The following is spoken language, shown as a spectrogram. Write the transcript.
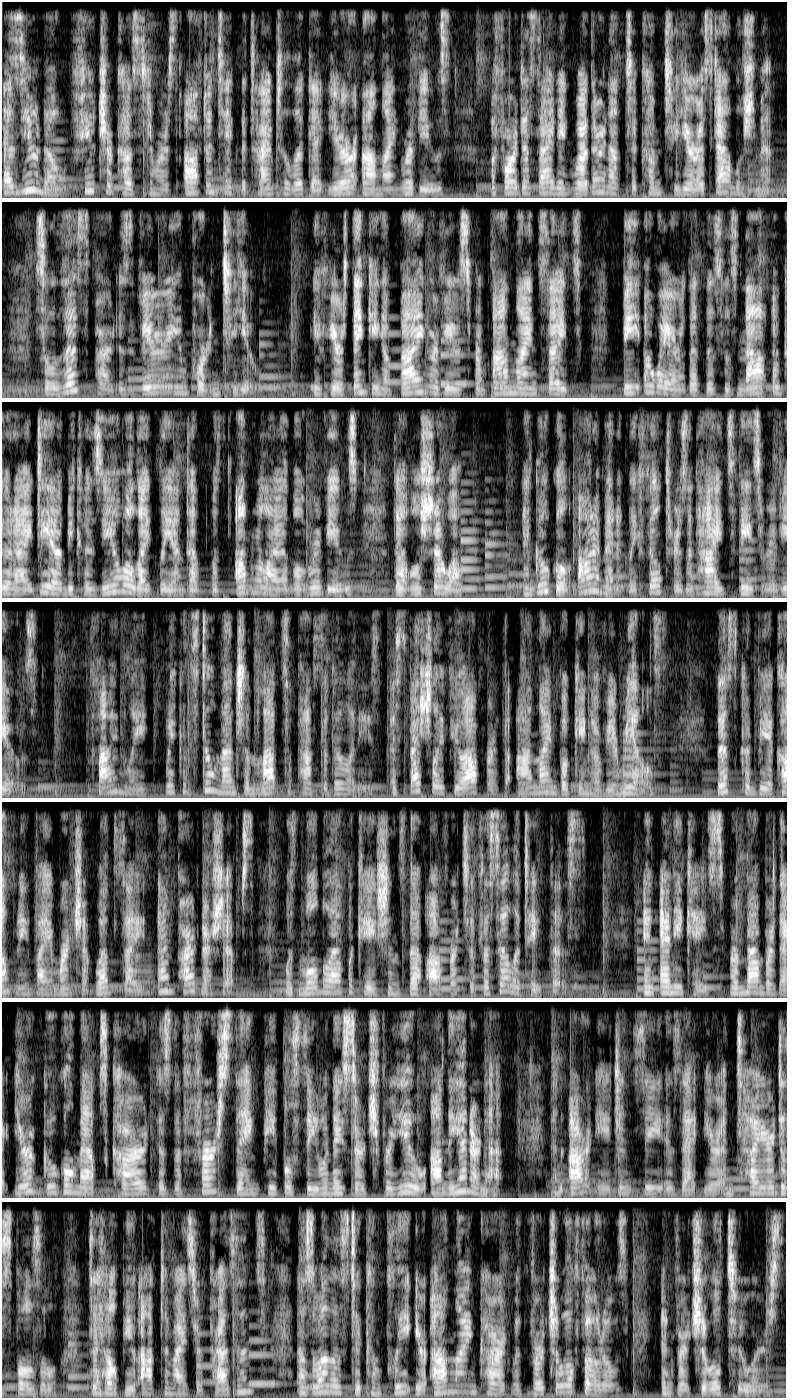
As you know, future customers often take the time to look at your online reviews before deciding whether or not to come to your establishment. So this part is very important to you. If you're thinking of buying reviews from online sites, be aware that this is not a good idea because you will likely end up with unreliable reviews that will show up, and Google automatically filters and hides these reviews. Finally, we could still mention lots of possibilities, especially if you offer the online booking of your meals. This could be accompanied by a merchant website and partnerships with mobile applications that offer to facilitate this. In any case, remember that your Google Maps card is the first thing people see when they search for you on the internet. And our agency is at your entire disposal to help you optimize your presence as well as to complete your online card with virtual photos and virtual tours.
